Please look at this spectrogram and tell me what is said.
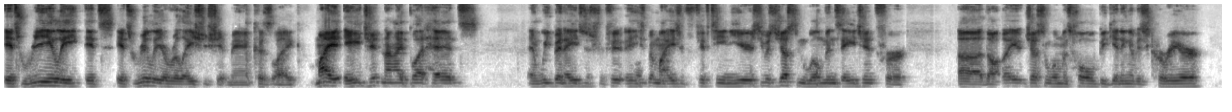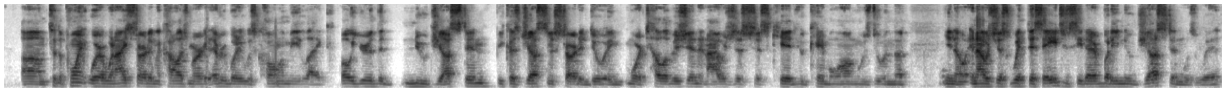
it's really it's it's really a relationship, man. Because like my agent and I butt heads and we've been agents for. He's been my agent for 15 years. He was Justin Willman's agent for uh, the Justin Willman's whole beginning of his career. um, to the point where when I started in the college market, everybody was calling me like, "Oh, you're the new Justin," because Justin started doing more television, and I was just this kid who came along was doing the, you know, and I was just with this agency that everybody knew Justin was with,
